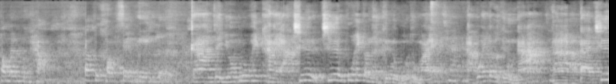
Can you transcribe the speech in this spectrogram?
พ่อแม่บุญธรรมก็คือเขาเซ็นเองเลย การจะยกลูกให้ใครอะชื่อ ชื่อผู้ให้กำเนิดคือหนูถูกไหมใช่ อะผู้ให้กำเนิดคือหนูนะอ่าแต่ชื่อ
